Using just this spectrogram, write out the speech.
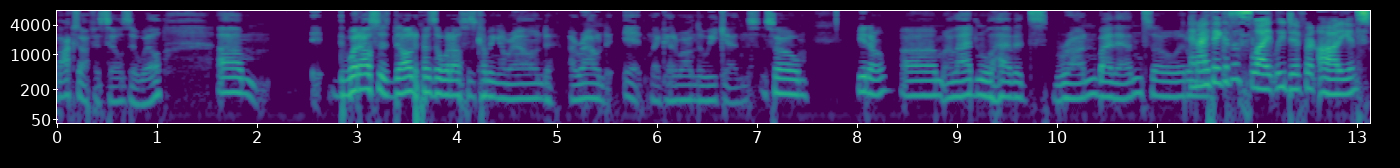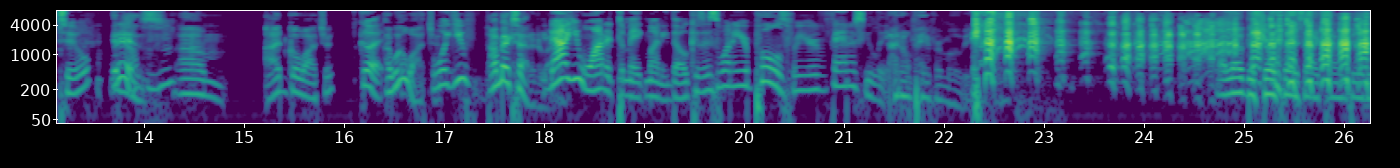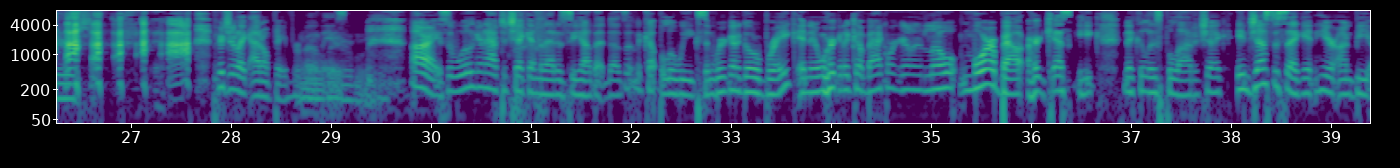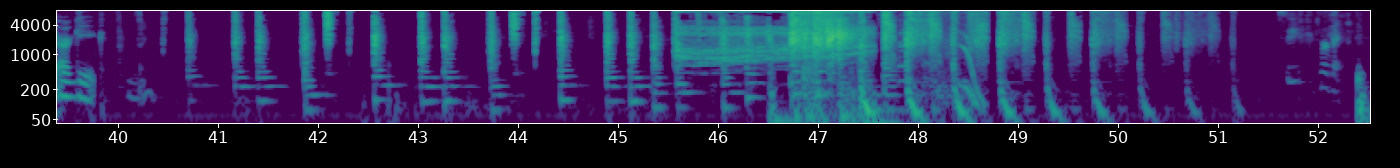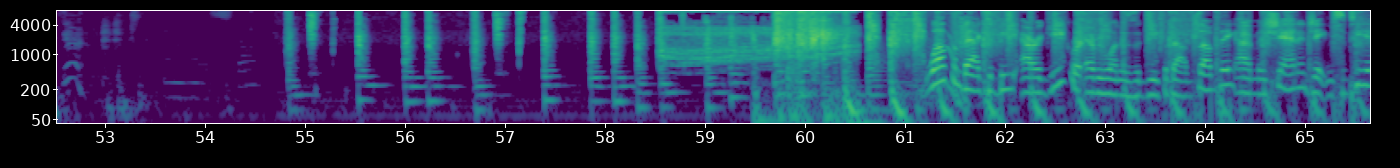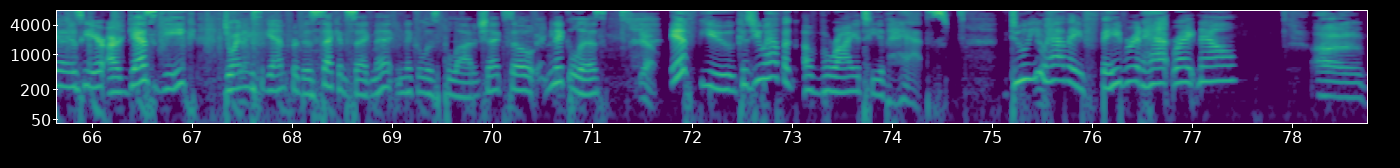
box office sales, it will. Um, what else is? It all depends on what else is coming around around it, like around the weekends. So, you know, um, Aladdin will have its run by then. So it'll. and I think it's a slightly different audience too. it is. Mhm. Um, I'd go watch it. Good. I will watch it. Well, you I'm excited about now it. you want it to make money though because it's one of your pulls for your fantasy league. I don't pay for movies. I love the showplace icon theaters. But you're like, I don't pay for movies. All right, so we're gonna have to check into that and see how that does in a couple of weeks, and we're gonna go to break, and then we're gonna come back. and We're gonna know more about our guest geek, Nicholas Palodichuk, in just a second here on Be Our Geek. Welcome back to Be Our Geek, where everyone is a geek about something. I'm Miss Shannan. Jatin Setia is here. Our guest geek joining us again for this second segment, Nicholas Palodichuk. So, Nicholas, Yeah. if you, because you have a, a variety of hats, do you have a favorite hat right now? Uh,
